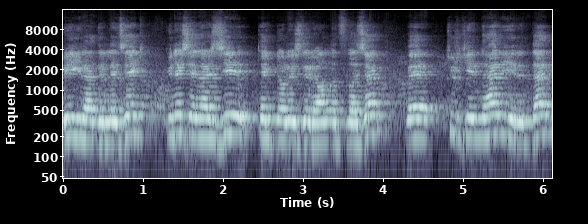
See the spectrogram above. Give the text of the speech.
bilgilendirilecek, güneş enerji teknolojileri anlatılacak ve Türkiye'nin her yerinden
